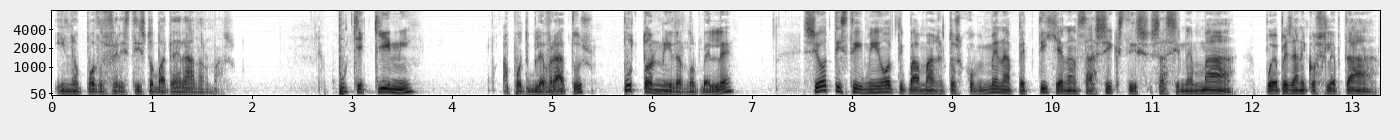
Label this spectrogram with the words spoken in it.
είναι ο ποδοσφαιριστής των πατεράδων μας. Που και εκείνοι, από την πλευρά τους, που τον είδαν τον Πελέ, σε ό,τι στιγμιότυπα μαγνητοσκοπημένα πετύχαιναν στα 60 στα σινεμά που έπαιζαν 20 λεπτά,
